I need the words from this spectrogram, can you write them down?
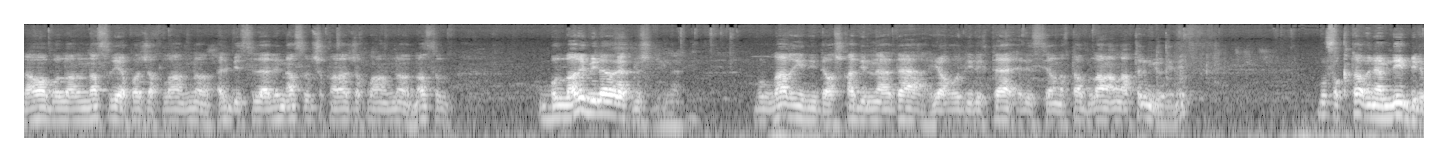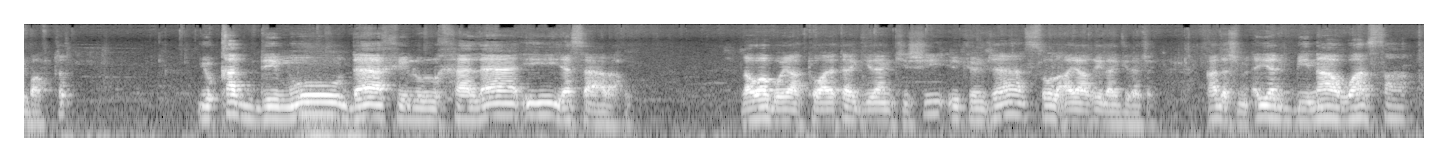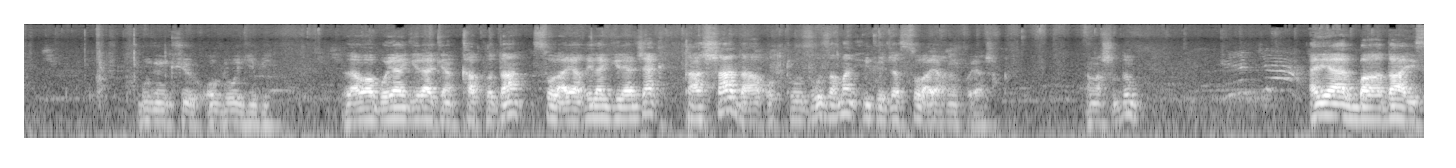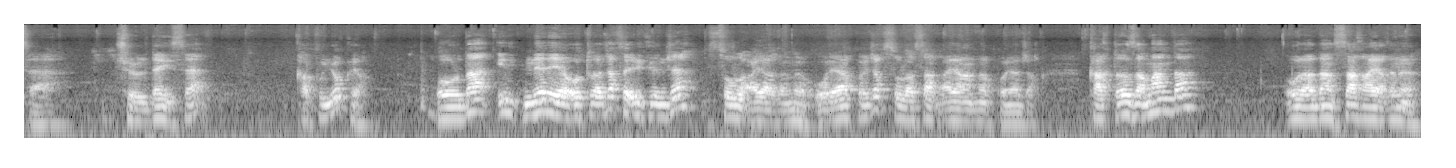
lavaboları nasıl yapacaklarını, elbiseleri nasıl çıkaracaklarını, nasıl bunları bile öğretmiş dinler. Bunlar yeni başka dinlerde, Yahudilikte, Hristiyanlıkta bunlar anlatılmıyor yine. Bu fıkta önemli bir baptır. Yukaddimu dâhilul halâi yesârahu. Lavaboya, tuvalete giren kişi ilk önce sol ayağıyla girecek. Kardeşim eğer bina varsa bugünkü olduğu gibi lavaboya girerken kapıdan sol ayağıyla girecek. Taşa da oturduğu zaman ilk önce sol ayağını koyacak. Anlaşıldı mı? Eğer bağda ise, çölde ise kapı yok ya. Orada ilk nereye oturacaksa ilk önce sol ayağını oraya koyacak, sola sağ ayağını koyacak. Kalktığı zaman da oradan sağ ayağını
